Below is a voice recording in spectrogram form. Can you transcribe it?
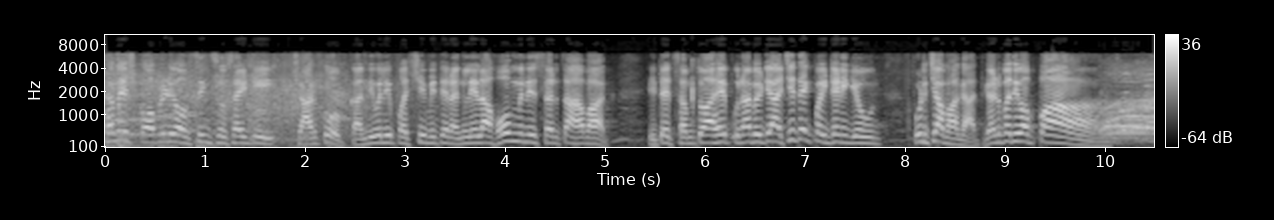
Prathamesh cooperative housing society Charkop Kandivali पश्चिम इथे रंगलेला होम मिनिस्टरचा हा भाग. इथेच संपतो आहे. पुन्हा भेटूया अशीच एक पैठणी घेऊन पुढच्या भागात. गणपती बाप्पा!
